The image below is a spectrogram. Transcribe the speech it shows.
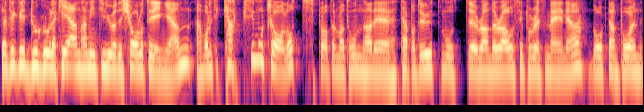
Sen fick vi Drew Gulak igen. Han intervjuade Charlotte i ringen. Han var lite kaxig mot Charlotte. Pratade om att hon hade tappat ut mot eh, Ronda Rousey på WrestleMania. Då åkte han på en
